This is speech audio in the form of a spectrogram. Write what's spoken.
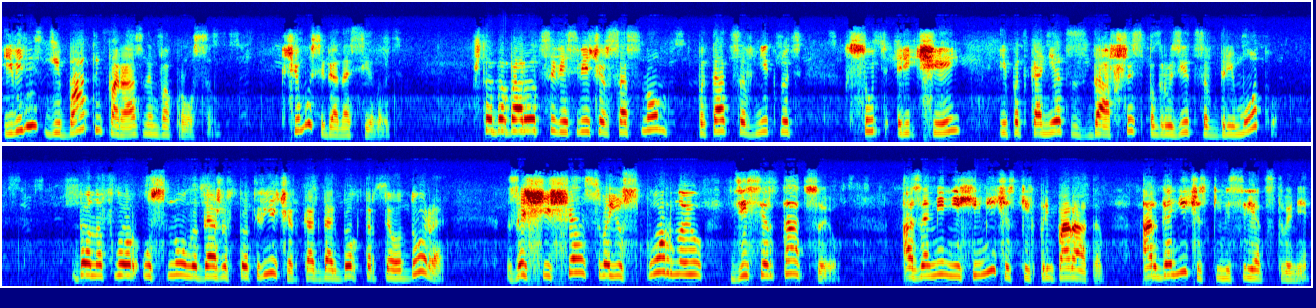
и велись дебаты по разным вопросам. К чему себя насиловать? Чтобы бороться весь вечер со сном, пытаться вникнуть в суть речей и под конец, сдавшись, погрузиться в дремоту? Дона Флор уснула даже в тот вечер, когда доктор Теодора защищал свою спорную диссертацию о замене химических препаратов органическими средствами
